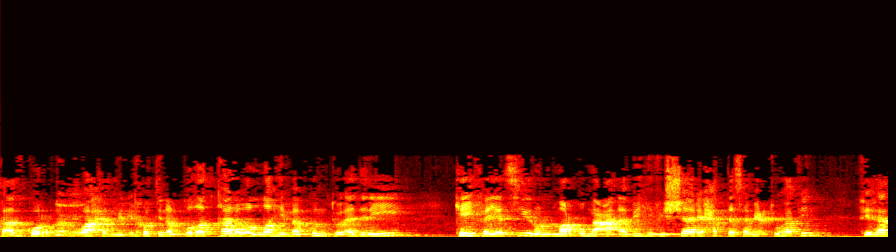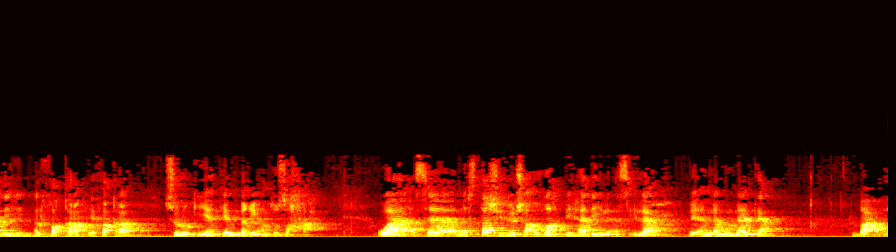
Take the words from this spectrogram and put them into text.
فأذكر واحد من إخوتنا القضاة قال والله ما كنت أدري كيف يسير المرء مع أبيه في الشارع حتى سمعتها في في هذه الفقرة. هي فقرة سلوكيات ينبغي أن تصحح. وسنسترشد إن شاء الله بهذه الأسئلة لأن هناك بعض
